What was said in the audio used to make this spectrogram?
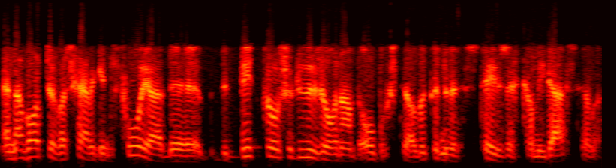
En dan wordt er waarschijnlijk in het voorjaar de, de bidprocedure zogenaamd opengesteld. Dan kunnen steden zich kandidaat stellen.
